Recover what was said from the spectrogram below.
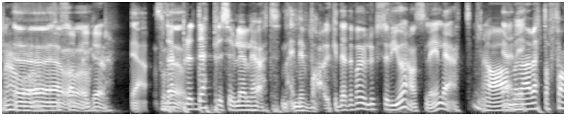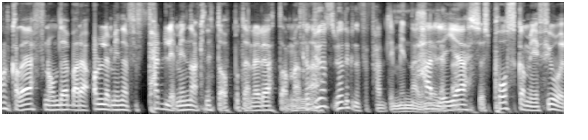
Ja, Eh, Forferdelige og- greier. Ja, så det, Depre depressiv leilighet. nei, det var jo ikke det. Det var jo luksuriøs leilighet. Ja, Erik. men jeg vet da faen hva det er for noe, om det er bare alle mine forferdelige minner knytta opp mot den leiligheten. Men Hva, du, eh, hadde, du hadde ikke noen forferdelige minner? herre. Jesus, påska mi i fjor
